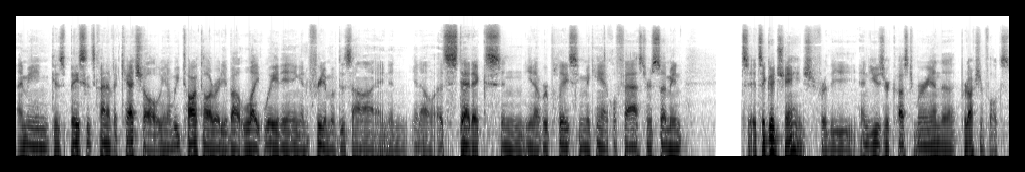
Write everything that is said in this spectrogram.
I mean, because basically it's kind of a catch-all. You know, we talked already about lightweighting and freedom of design, and you know, aesthetics, and you know, replacing mechanical fasteners. So I mean, it's, it's a good change for the end user, customer, and the production folks.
